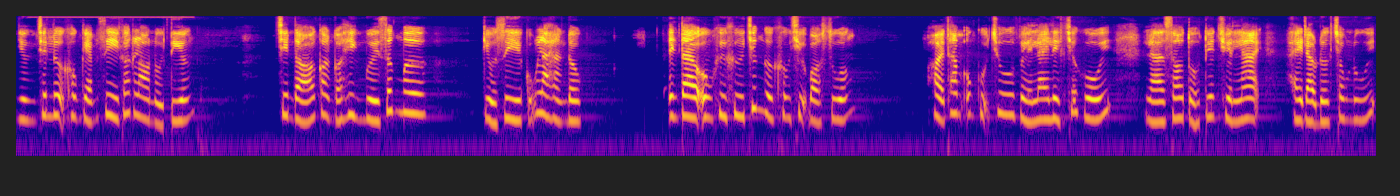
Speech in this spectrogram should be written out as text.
nhưng chất lượng không kém gì các lò nổi tiếng. Trên đó còn có hình 10 giấc mơ. Kiểu gì cũng là hàng độc. Anh ta ôm khư khư trước ngực không chịu bỏ xuống. Hỏi thăm ông cụ Chu về lai lịch chiếc gối, Là do tổ tiên truyền lại hay đào được trong núi.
